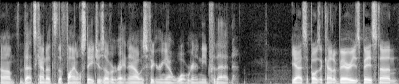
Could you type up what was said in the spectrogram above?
Um, that's kind of the final stages of it right now is figuring out what we're going to need for that. Yeah, I suppose it kind of varies based on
